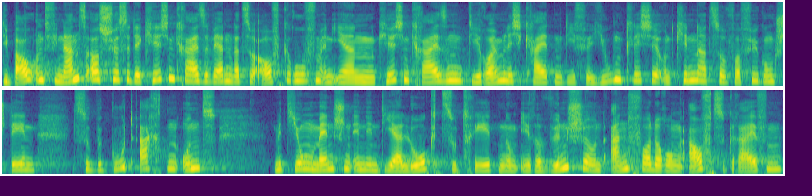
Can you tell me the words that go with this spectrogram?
die Bau- und Finanzausschüsse der Kirchenkreise werden dazu aufgerufen, in ihren Kirchenkreisen die Räumlichkeiten, die für Jugendliche und Kinder zur Verfügung stehen, zu begutachten und mit jungen Menschen in den Dialog zu treten, um ihre Wünsche und Anforderungen aufzugreifen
